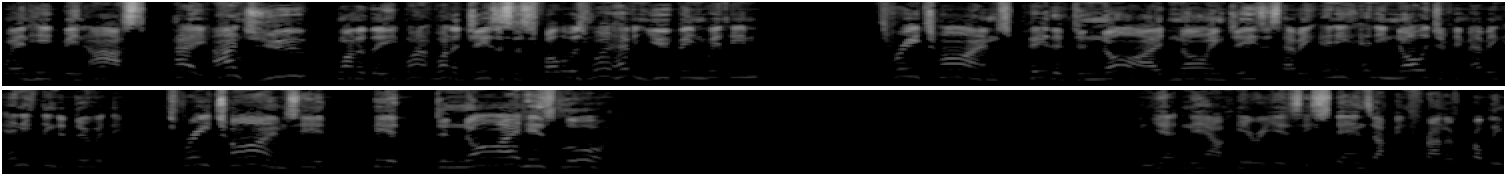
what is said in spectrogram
when he'd been asked, Hey, aren't you one of, the, one of Jesus' followers? Haven't you been with him? Three times Peter denied knowing Jesus, having any, any knowledge of him, having anything to do with him. Three times he had, he had denied his Lord. And yet now here he is. He stands up in front of probably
